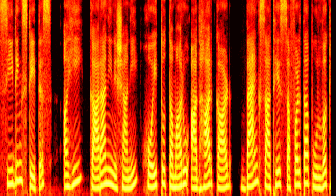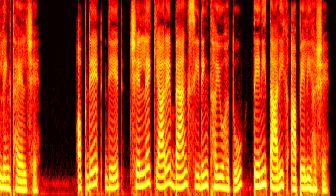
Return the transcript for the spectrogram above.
સીડિંગ સ્ટેટસ અહીં કારાની નિશાની હોય તો તમારું આધાર કાર્ડ બેંક સાથે સફળતાપૂર્વક લિંક થયેલ છે. અપડેટ ડેટ છેલ્લે ક્યારે બેંક સીડિંગ થયું હતું તેની તારીખ આપેલી હશે.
